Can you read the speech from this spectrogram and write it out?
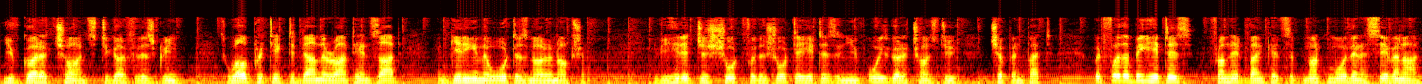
you've got a chance to go for this green. It's well protected down the right hand side, and getting in the water is not an option. If you hit it just short for the shorter hitters, and you've always got a chance to chip and putt. But for the big hitters, from that bunker, it's not more than a 7 iron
